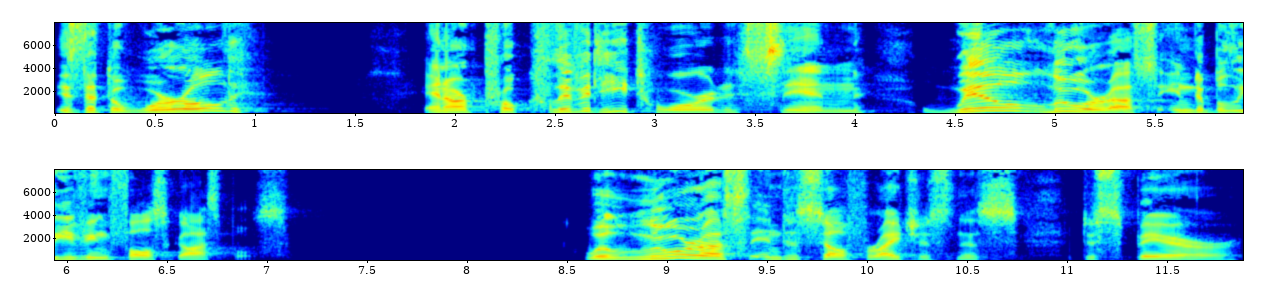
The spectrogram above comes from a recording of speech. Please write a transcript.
is that the world and our proclivity toward sin will lure us into believing false gospels, will lure us into self righteousness, despair,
